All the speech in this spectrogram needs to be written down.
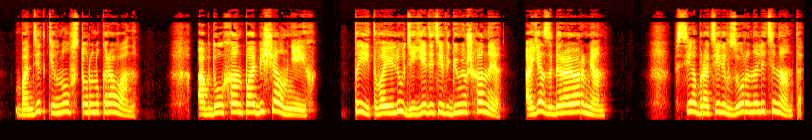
— бандит кивнул в сторону каравана. «Абдулхан пообещал мне их. Ты и твои люди едете в Гюмюшхане, а я забираю армян». Все обратили взоры на лейтенанта.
